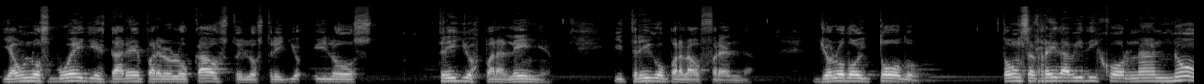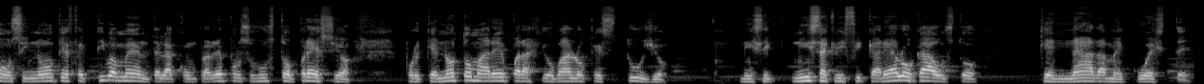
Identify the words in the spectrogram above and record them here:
y aún los bueyes daré para el holocausto y los, trillo, y los trillos para leña, y trigo para la ofrenda. Yo lo doy todo. Entonces el rey David dijo a Ornán, no, sino que efectivamente la compraré por su justo precio, porque no tomaré para Jehová lo que es tuyo ni, sacrificaré holocausto que nada me cueste.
